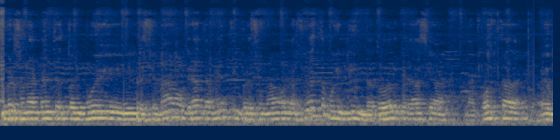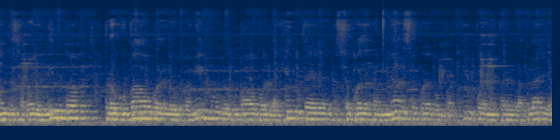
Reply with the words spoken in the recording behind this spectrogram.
Yo personalmente estoy muy impresionado, gratamente impresionado. La ciudad está muy linda, todo lo que da hacia la costa es un desarrollo lindo, preocupado por el urbanismo, preocupado por la gente, se puede caminar, se puede compartir, pueden estar en la playa.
